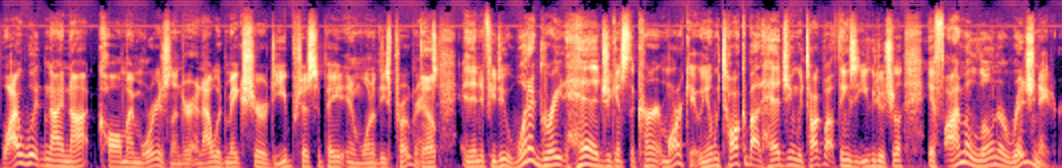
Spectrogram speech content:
why wouldn't I not call my mortgage lender and I would make sure, do you participate in one of these programs? Yep. And then if you do, what a great hedge against the current market. You know, we talk about hedging, we talk about things that you can do. If I'm a loan originator,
